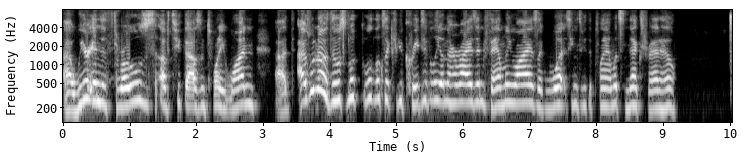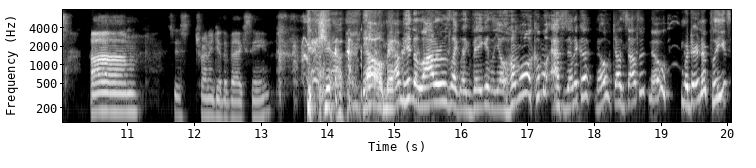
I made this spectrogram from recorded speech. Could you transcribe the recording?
uh, we're in the throes of 2021. Uh, I was wondering if those look what looks like for you creatively on the horizon, family wise. Like, what seems to be the plan? What's next for Ed Hill? Um, just trying to get the vaccine. yeah, yo, man, I'm hitting the lotteries like like Vegas. Like, yo, come on, come on, AstraZeneca, no, Johnson Johnson, no, Moderna, please.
